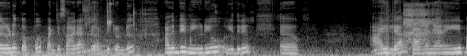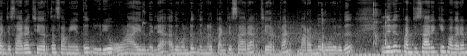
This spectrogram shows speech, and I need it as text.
തേർഡ് കപ്പ് പഞ്ചസാര ചേർത്തിട്ടുണ്ട്. അതിന്റെ വീഡിയോ ഇതിൽ ആയില്ല. കാരണം ഞാൻ ഈ പഞ്ചസാര ചേർത്ത സമയത്ത് വീഡിയോ ഓൺ ആയിരുന്നില്ല അതുകൊണ്ട് നിങ്ങൾ പഞ്ചസാര ചേർക്കാൻ മറന്നു പോകരുത്. ഇതിൽ പഞ്ചസാരയ്ക്ക് പകരം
